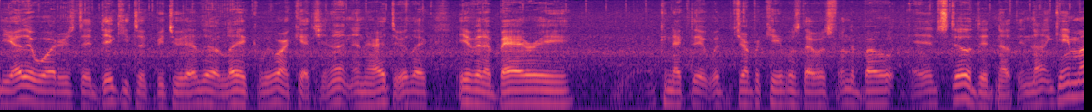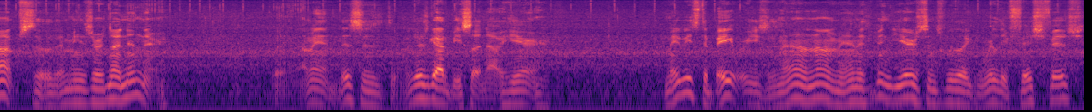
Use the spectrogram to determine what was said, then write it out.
The other waters that Dickie took me to, that little lake, we weren't catching nothing in there. I threw like even a battery connected with jumper cables that was from the boat. It still did nothing. Nothing came up, so that means there's nothing in there. But I mean, this is there's got to be something out here. Maybe it's the bait reason. I don't know, man. It's been years since we like really fish fished.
